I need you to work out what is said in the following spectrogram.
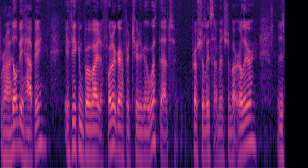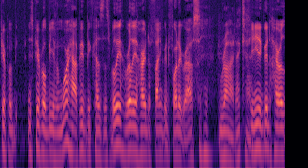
right. they'll be happy. If you can provide a photograph or two to go with that press release I mentioned about earlier, the newspaper will, be, newspaper will be even more happy because it's really, really hard to find good photographs. Right, okay. So you need a good high,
